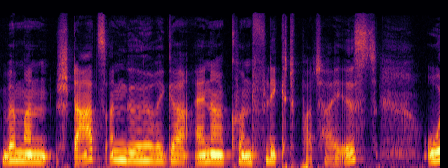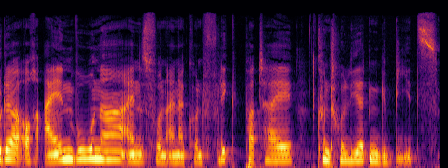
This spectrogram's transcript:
wenn man Staatsangehöriger einer Konfliktpartei ist oder auch Einwohner eines von einer Konfliktpartei kontrollierten Gebiets.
